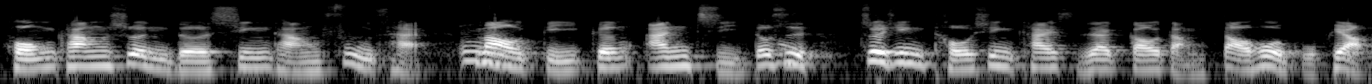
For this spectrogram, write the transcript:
宏康、顺德、新唐、富彩、茂迪跟安吉，都是最近投信开始在高档到货股票，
